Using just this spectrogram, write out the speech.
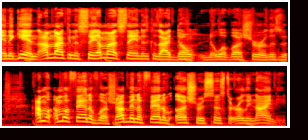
And again, I'm not gonna say I'm not saying this because I don't know of Usher or listen. I'm a, I'm a fan of Usher. I've been a fan of Usher since the early '90s,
